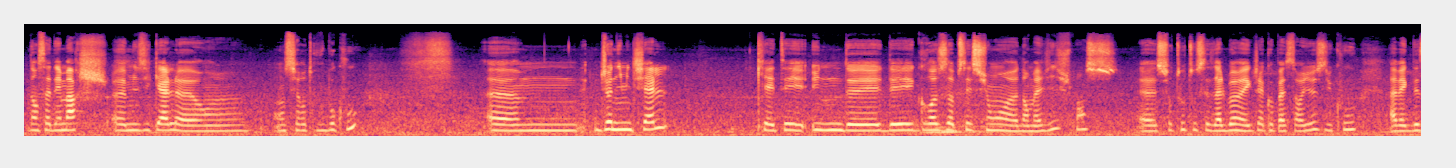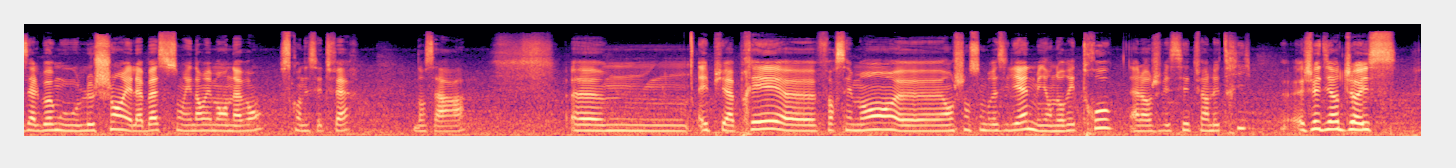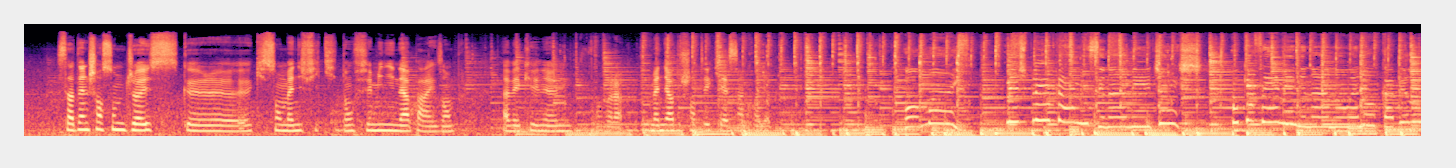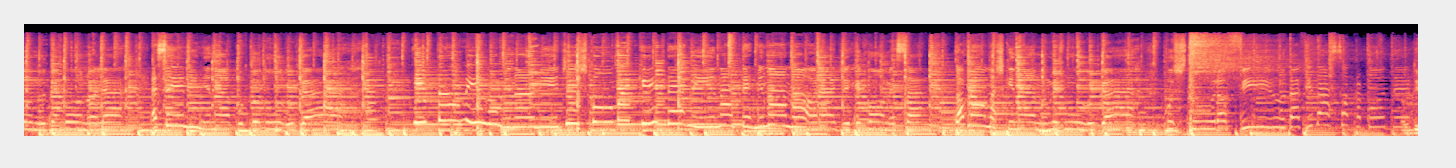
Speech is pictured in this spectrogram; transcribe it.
Dans sa démarche musicale, on, on s'y retrouve beaucoup. Johnny Mitchell, qui a été une de- des grosses obsessions dans ma vie, je pense. Euh, surtout tous ses albums avec Jaco Pastorius, du coup, avec des albums où le chant et la basse sont énormément en avant, ce qu'on essaie de faire dans Sahara. Euh, et puis après, euh, forcément, en chanson brésilienne, mais il y en aurait trop. Alors je vais essayer de faire le tri. Je vais dire Joyce. Certaines chansons de Joyce qui sont magnifiques, dont Feminina par exemple, avec une, une manière de chanter qui est assez incroyable.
